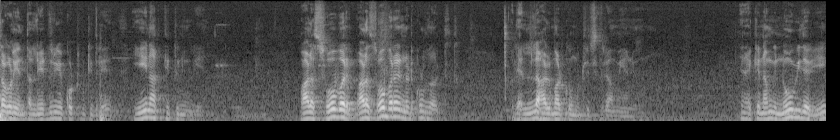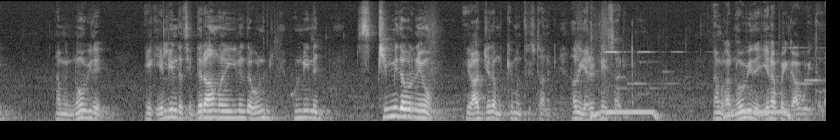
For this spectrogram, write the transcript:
ತಗೊಳ್ಳಿ ಅಂತ ಅಲ್ಲಿ ಎದುರಿಗೆ ಕೊಟ್ಬಿಟ್ಟಿದ್ರೆ ಏನಾಗ್ತಿತ್ತು ನಿಮಗೆ? ಭಾಳ ಸೋಬರ್ ಭಾಳ ಸೋಬರಾಗಿ ನಡ್ಕೊಳ್ಬೋದಾಗ್ತಿತ್ತು ಅದೆಲ್ಲ ಹಾಳು ಮಾಡ್ಕೊಂಬಿಟ್ರಿ ಸಿದ್ದರಾಮಯ್ಯ ನೀವು. ಯಾಕೆ ನಮಗೆ ನೋವಿದೆ ರೀ? ನಮಗೆ ನೋವಿದೆ. ಈಗ ಎಲ್ಲಿಂದ ಸಿದ್ದರಾಮಯ್ಯನಿಂದ ಹುಂಡಿ, ಹುಂಡಿಯಿಂದ ಚಿಮ್ಮಿದವರು ನೀವು ಈ ರಾಜ್ಯದ ಮುಖ್ಯಮಂತ್ರಿ ಸ್ಥಾನಕ್ಕೆ, ಅದು ಎರಡನೇ ಸಾರಿ. ನಮ್ಗೆ ಆ ನೋವಿದೆ, ಏನಪ್ಪ ಹಿಂಗಾಗೋಯ್ತಲ್ಲ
